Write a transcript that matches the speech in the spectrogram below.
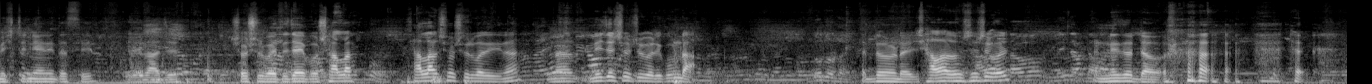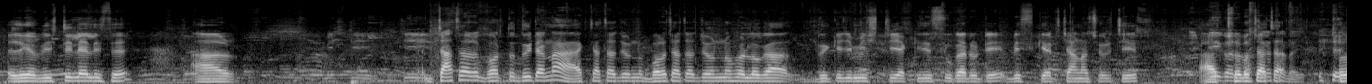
মিষ্টি নিয়ে নিতেছি। রাজে শ্বশুর বাড়িতে যাইবো। শালা শালার শ্বশুর বাড়ি না? না নিজের শ্বশুর বাড়ি কোনটা? দোনোটাই। শালার শ্বশুর বাড়ি নিজের এই মিষ্টি লে লিছে। আর চাচার ঘর তো দুইটা না এক চাচার জন্য বড় চাচার জন্য হলো গা দুই কেজি মিষ্টি এক কেজি সুগার রুটি বিস্কিট চানাচুর চিপস আর ছোট চাচা ছোট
